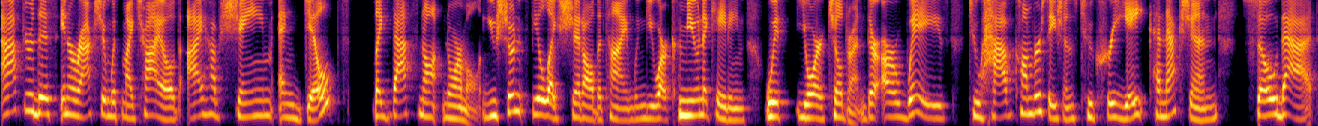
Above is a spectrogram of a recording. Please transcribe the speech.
After this interaction with my child, I have shame and guilt like that's not normal. You shouldn't feel like shit all the time when you are communicating with your children. There are ways to have conversations to create connection so that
